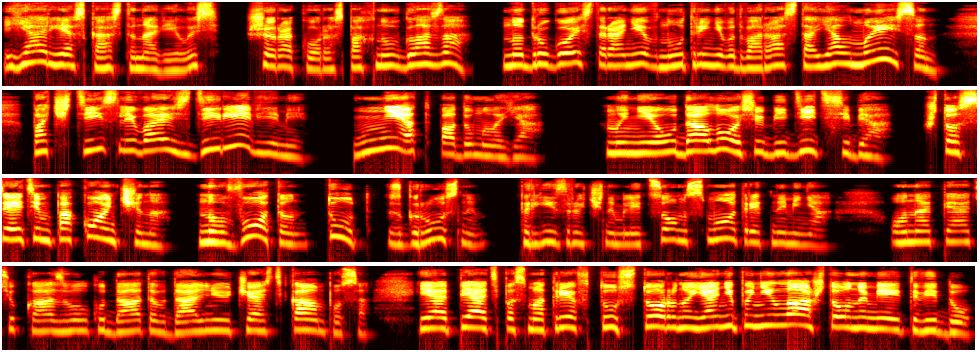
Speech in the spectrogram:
Я резко остановилась, широко распахнув глаза. На другой стороне внутреннего двора стоял Мейсон, почти сливаясь с деревьями. «Нет», — подумала я, — «мне удалось убедить себя, что с этим покончено, но вот он тут, с грустным, призрачным лицом смотрит на меня. Он опять указывал куда-то в дальнюю часть кампуса, и опять, посмотрев в ту сторону, я не поняла, что он имеет в виду.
